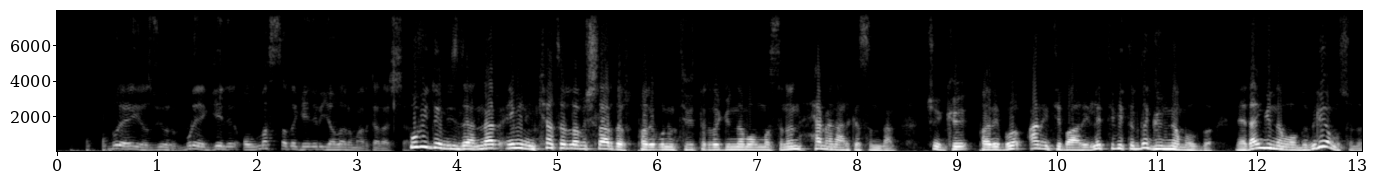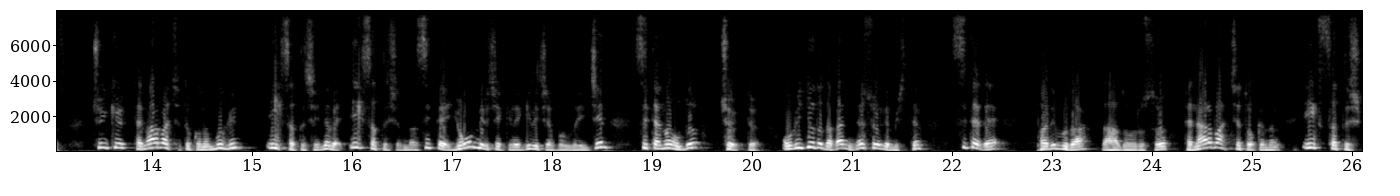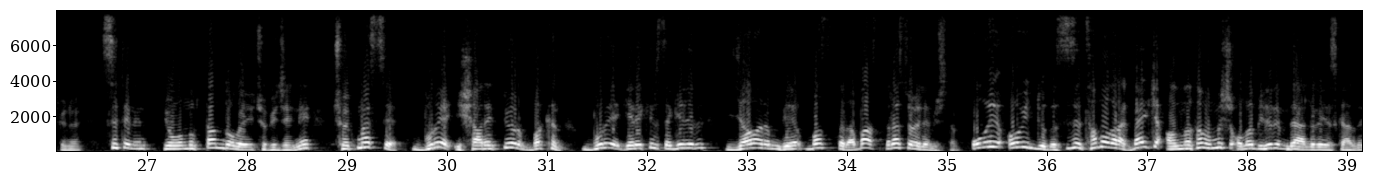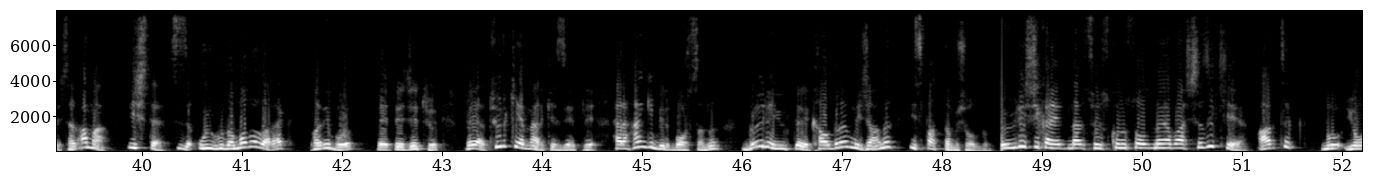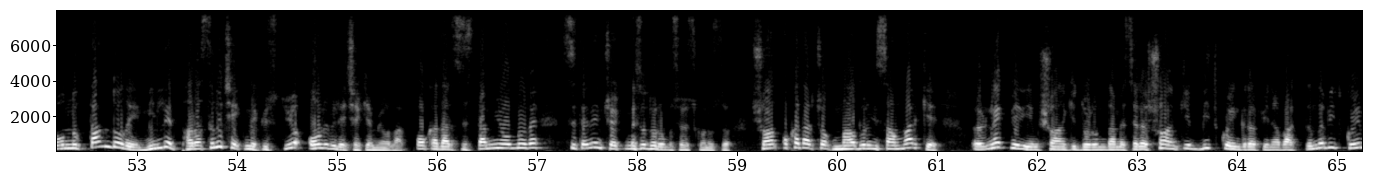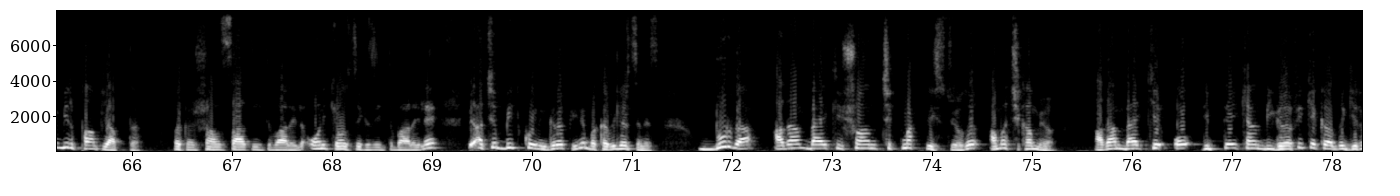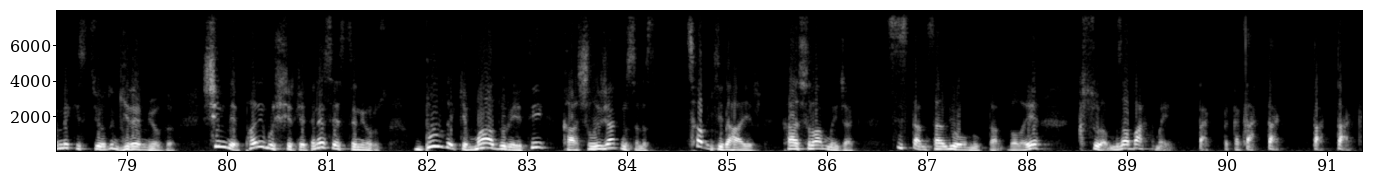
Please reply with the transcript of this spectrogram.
Buraya yazıyorum. Buraya gelir olmazsa da gelir yalarım arkadaşlar. Bu videomu izleyenler eminim ki hatırlamışlardır Paribu'nun Twitter'da gündem olmasının hemen arkasından. Çünkü Paribu an itibariyle Twitter'da gündem oldu. Neden gündem oldu biliyor musunuz? Çünkü Fenerbahçe Tokun'un bugün ilk satışıydı ve ilk satışında site yoğun bir şekilde giriş yapıldığı için site ne oldu? Çöktü. O videoda da ben ne söylemiştim? Sitede Paribu'da daha doğrusu Fenerbahçe Token'ın ilk satış günü sitenin yoğunluktan dolayı çökeceğini çökmezse buraya işaretliyorum bakın buraya gerekirse gelir yalarım diye bastıra bastıra söylemiştim. Olayı o videoda size tam olarak belki anlatamamış olabilirim değerli reis kardeşler ama işte size uygulamalı olarak Paribu, BTC Türk veya Türkiye merkeziyetli herhangi bir borsanın böyle yükleri kaldıramayacağını ispatlamış oldum. Öyle şikayetler söz konusu olmaya başladı ki artık bu yoğunluktan dolayı millet parasını çekmek istiyor onu bile çekemiyorlar. O kadar sistem yoğunluğu ve sitenin çökmesi durumu söz konusu. Şu an o kadar çok mağdur insan var ki örnek vereyim şu anki durumda mesela şu anki Bitcoin grafiğine baktığımda Bitcoin bir pump yaptı. Bakın şu an saat itibariyle 12-18 itibariyle bir açıp Bitcoin grafiğine bakabilirsiniz. Burada adam belki şu an çıkmak da istiyordu ama çıkamıyor. Adam belki o dipteyken bir grafik yakaladı girmek istiyordu giremiyordu. Şimdi Paribu şirketine sesleniyoruz. Buradaki mağduriyeti karşılayacak mısınız? Tabii ki de hayır. Karşılanmayacak. Sistemsel yoğunluktan dolayı kusurumuza bakmayın. Tak tak tak tak tak tak.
